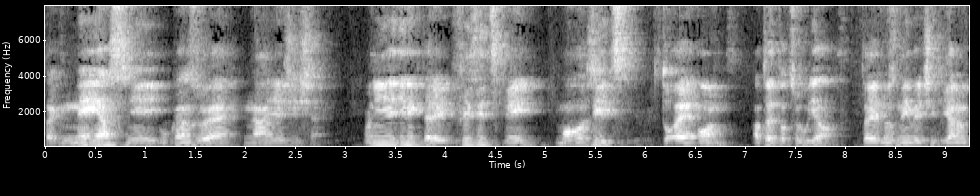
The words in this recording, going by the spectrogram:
tak nejjasněji ukazuje na Ježíše. On je jediný, který fyzicky mohl říct, to je on. A to je to, co udělal. To je jedno z největších Janov,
